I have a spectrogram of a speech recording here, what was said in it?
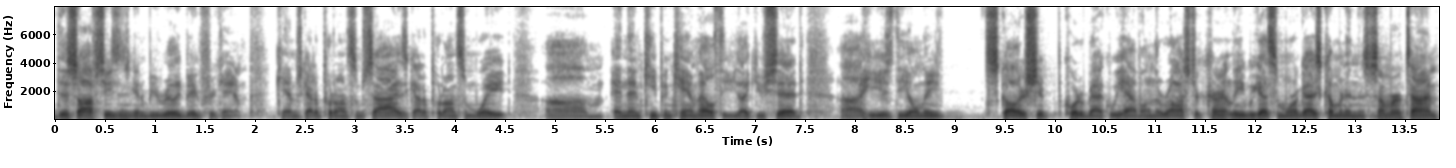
this offseason is going to be really big for Cam. Cam's got to put on some size, got to put on some weight, um, and then keeping Cam healthy. Like you said, uh, he is the only scholarship quarterback we have on the roster currently. We got some more guys coming in the summertime.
